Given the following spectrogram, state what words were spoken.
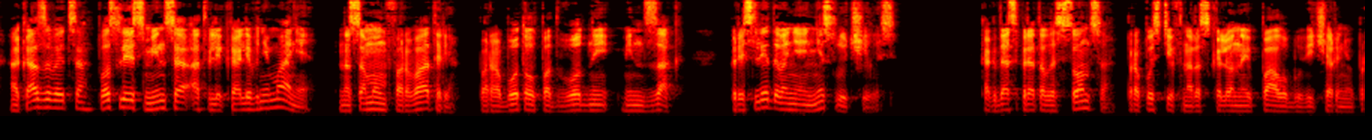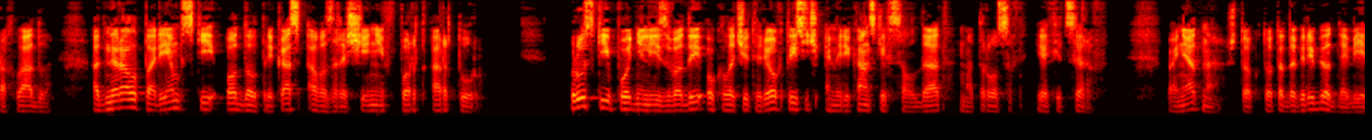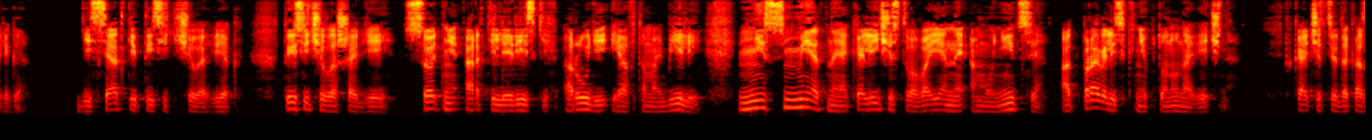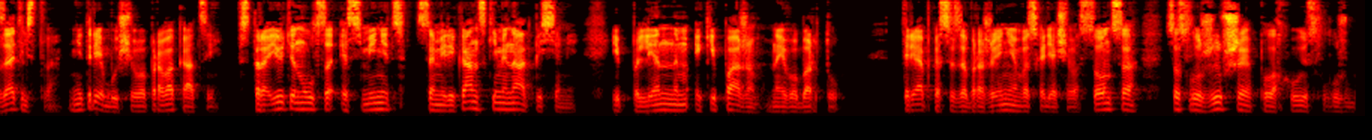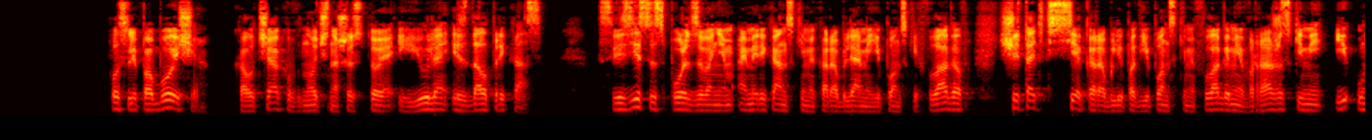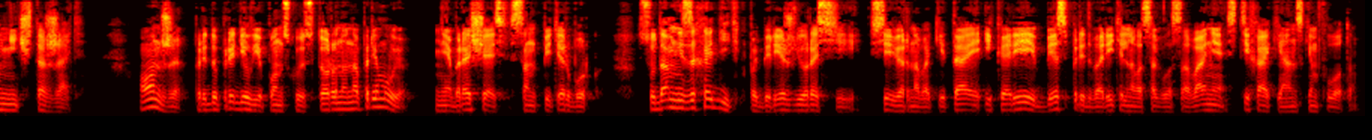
Оказывается, после эсминца отвлекали внимание. На самом фарватере поработал подводный «Минзак». преследования не случилось. Когда спряталось солнце, пропустив на раскаленную палубу вечернюю прохладу, адмирал Паремский отдал приказ о возвращении в порт Артур. Русские подняли из воды около четырех тысяч американских солдат, матросов и офицеров. Понятно, что кто-то догребет до берега. Десятки тысяч человек, тысячи лошадей, сотни артиллерийских орудий и автомобилей, несметное количество военной амуниции отправились к Нептуну навечно качестве доказательства, не требующего провокаций, в строю тянулся эсминец с американскими надписями и пленным экипажем на его борту. Тряпка с изображением восходящего солнца, сослужившая плохую службу. После побоища Колчак в ночь на 6 июля издал приказ в связи с использованием американскими кораблями японских флагов считать все корабли под японскими флагами вражескими и уничтожать. Он же предупредил японскую сторону напрямую, не обращаясь в Санкт-Петербург, судам не заходить к побережью России, Северного Китая и Кореи без предварительного согласования с Тихоокеанским флотом.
